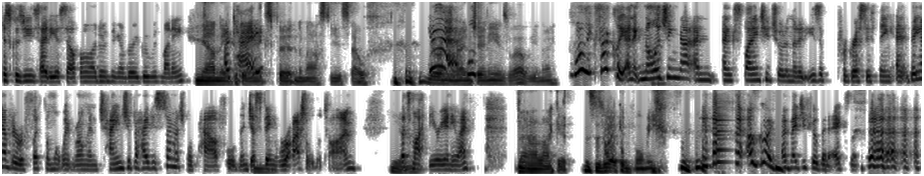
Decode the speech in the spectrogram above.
just because you say to yourself, "Oh, I don't think I'm very good with money." Now need okay. to be an expert and a master yourself. You're yeah, on your own well, journey as well, you know. Well, exactly, and acknowledging that and, and explaining to your children that it is a progressive thing, and being able to reflect on what went wrong and change your behavior is so much more powerful than just mm. being right all the time. Yeah. That's my theory, anyway. No, I like it. This is working for me. oh, good. I've made you feel better. Excellent. well,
